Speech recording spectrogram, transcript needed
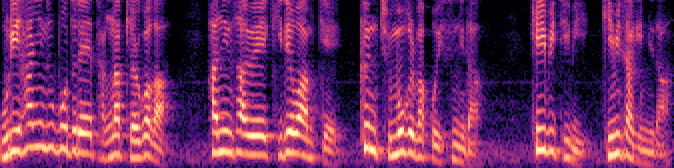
우리 한인 후보들의 당락 결과가 한인 사회의 기대와 함께 큰 주목을 받고 있습니다. KBTV 김희삭입니다.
